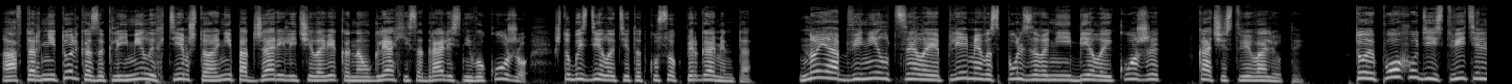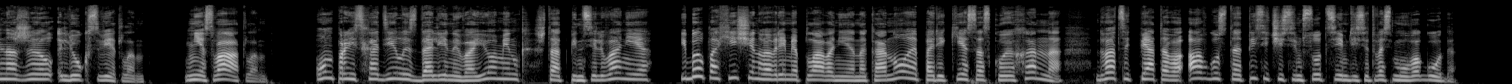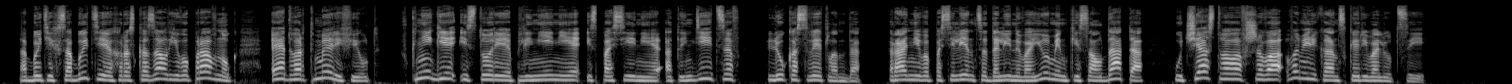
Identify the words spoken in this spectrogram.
Автор не только заклеймил их тем, что они поджарили человека на углях и содрали с него кожу, чтобы сделать этот кусок пергамента, но и обвинил целое племя в использовании белой кожи в качестве валюты. В ту эпоху действительно жил Люк Светланд, не Сватланд, он происходил из долины Вайоминг, штат Пенсильвания, и был похищен во время плавания на каноэ по реке Соскоеханна 25 августа 1778 года. Об этих событиях рассказал его правнук Эдвард Мэрифилд в книге «История пленения и спасения от индейцев» Люка Светланда, раннего поселенца долины Вайоминг и солдата, участвовавшего в американской революции.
